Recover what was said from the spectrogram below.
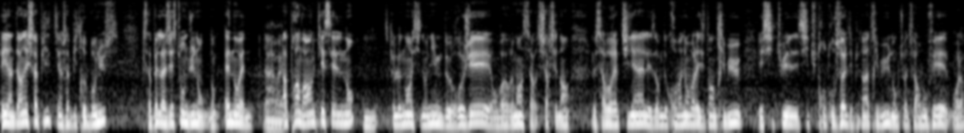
Et il y a un dernier chapitre qui est un chapitre bonus qui s'appelle la gestion du nom, donc NON. Ah Apprendre à encaisser le nom, mhm. parce que le nom est synonyme de rejet, et on va vraiment chercher dans le cerveau reptilien, les hommes de Cro-Magnon, voilà, ils étaient en tribu, et si tu, es, si tu te retrouves seul, tu n'es plus dans la tribu, donc tu vas te faire bouffer, voilà.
